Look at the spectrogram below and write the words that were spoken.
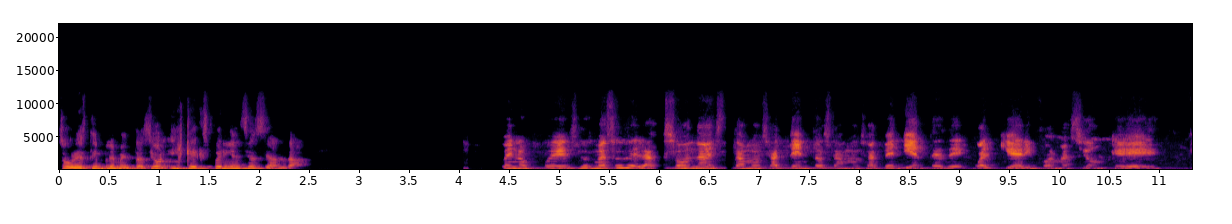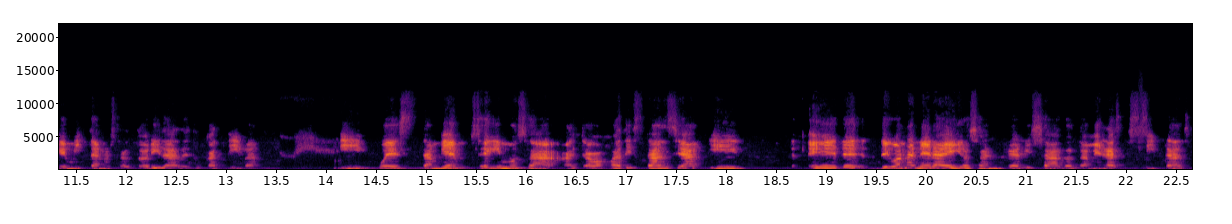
sobre esta implementación y qué experiencias se han dado. Bueno, pues los maestros de la zona estamos atentos, estamos al pendiente de cualquier información que, emita nuestra autoridad educativa. Y pues también seguimos al trabajo a distancia y eh, de, igual manera ellos han realizado también las visitas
